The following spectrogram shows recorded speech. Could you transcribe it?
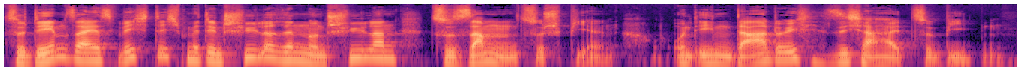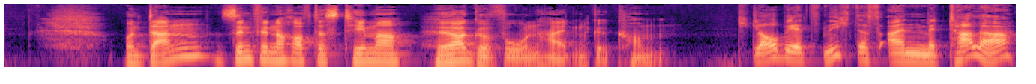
Zudem sei es wichtig, mit den Schülerinnen und Schülern zusammenzuspielen und ihnen dadurch Sicherheit zu bieten. Und dann sind wir noch auf das Thema Hörgewohnheiten gekommen. Ich glaube jetzt nicht, dass ein Metaller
